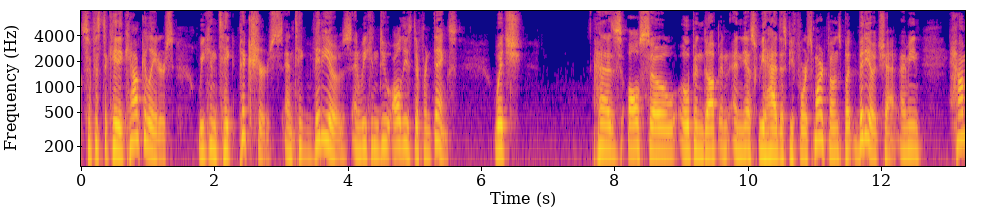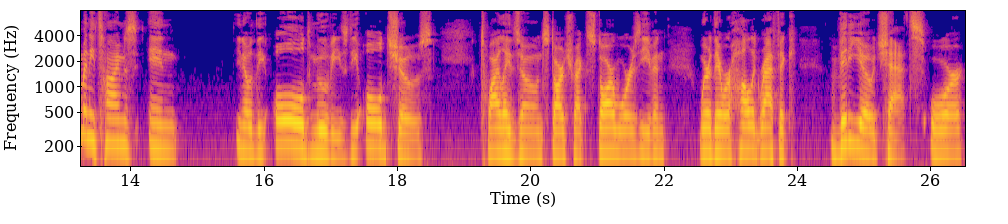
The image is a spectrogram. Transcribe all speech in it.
sophisticated calculators. We can take pictures and take videos, and we can do all these different things, which has also opened up. And, and yes, we had this before smartphones, but video chat. I mean, how many times in you know, the old movies, the old shows, Twilight Zone, Star Trek, Star Wars, even, where there were holographic video chats or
